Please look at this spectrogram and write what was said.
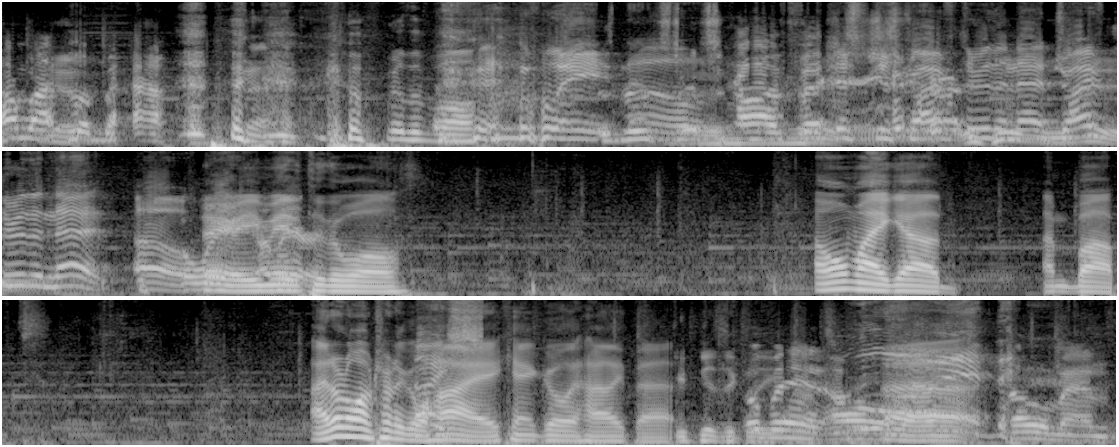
I'm out of the map. Go for the ball. Wait, no. Just God, thank- Just, just drive through the net. Drive through the net. Oh, wait. There, you made here. it through the wall. Oh my god. I'm bopped. I don't know why I'm trying to go Nice. high. I can't go high like that. You physically. Oh man, oh, Uh, oh man.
